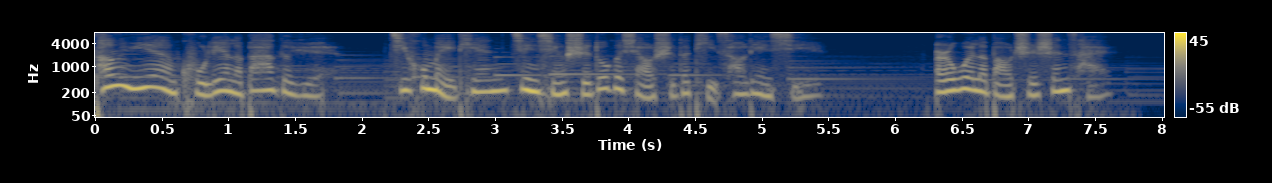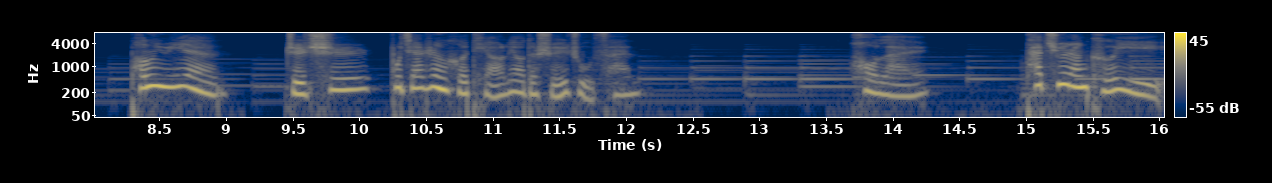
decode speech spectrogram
彭于晏苦练了八个月。几乎每天进行十多个小时的体操练习，而为了保持身材，彭于晏只吃不加任何调料的水煮餐。后来，他居然可以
